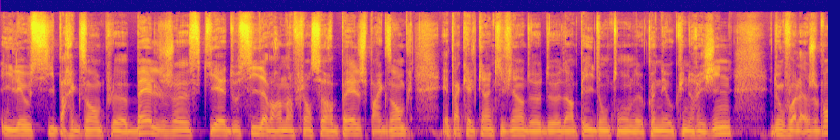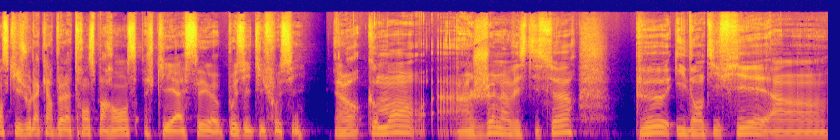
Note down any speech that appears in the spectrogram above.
Il est aussi, par exemple, belge, ce qui aide aussi d'avoir un influenceur belge, par exemple, et pas quelqu'un qui vient d'un de, pays dont on ne connaît aucune origine. Donc voilà, je pense qu'il joue la carte de la transparence, ce qui est assez euh, positif aussi. Alors, comment un jeune investisseur peut identifier un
